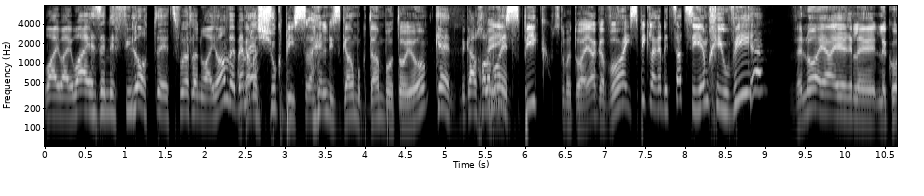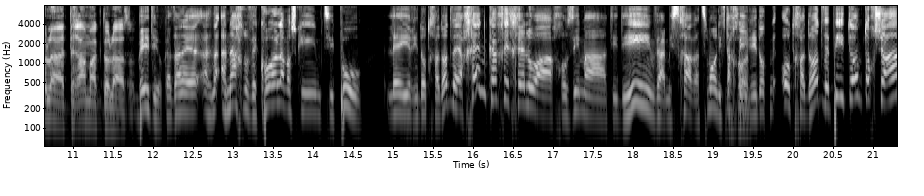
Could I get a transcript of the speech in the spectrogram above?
וואי וואי וואי, איזה נפילות אה, צפויות לנו היום, ובאמת, אגב, השוק בישראל נסגר מוקדם באותו יום, כן, בגלל חול המועד. והספיק, זאת אומרת, הוא היה גבוה, הספיק לרדת קצת, סיים חיובי, כן. ולא היה ער לכל הדרמה הגדולה הזאת. בדיוק, אז אנחנו וכל המשקיעים ציפו לירידות חדות, ואכן כך החלו החוזים העתידיים והמסחר עצמו נפתח נכון. בירידות מאוד חדות, ופתאום תוך שעה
